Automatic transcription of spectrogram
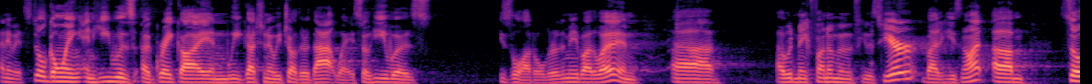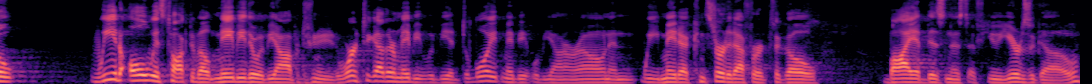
anyway, it's still going. And he was a great guy, and we got to know each other that way. So he was he's a lot older than me, by the way, and uh, I would make fun of him if he was here, but he's not. Um, so we had always talked about maybe there would be an opportunity to work together, maybe it would be at Deloitte, maybe it would be on our own, and we made a concerted effort to go buy a business a few years ago,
